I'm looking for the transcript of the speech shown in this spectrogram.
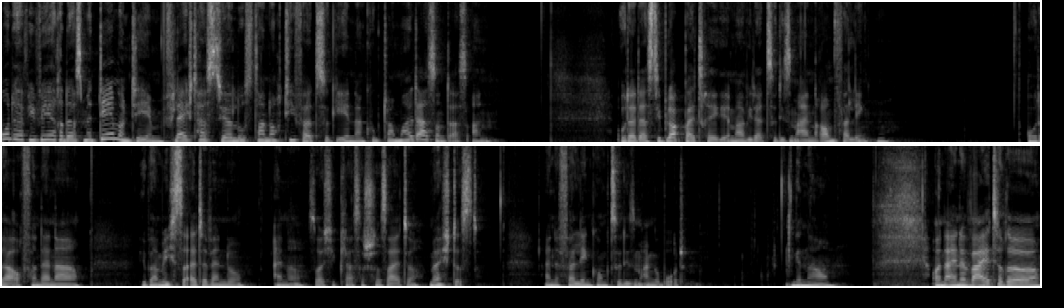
Oder wie wäre das mit dem und dem? Vielleicht hast du ja Lust, da noch tiefer zu gehen, dann guck doch mal das und das an. Oder dass die Blogbeiträge immer wieder zu diesem einen Raum verlinken. Oder auch von deiner Über mich-Seite, wenn du eine solche klassische Seite möchtest. Eine Verlinkung zu diesem Angebot. Genau. Und eine weitere,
